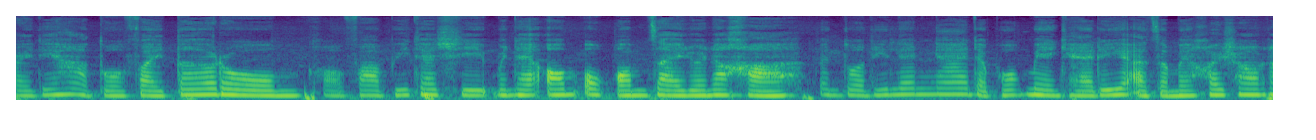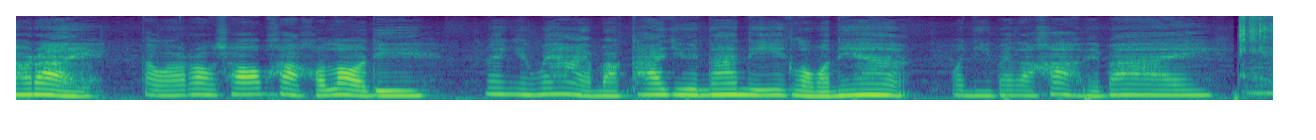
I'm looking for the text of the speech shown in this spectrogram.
รที่หาตัวไฟเตอร์โรม ขอฝากพี่ทาชิเป็นในอ้อมอกอ้อมใจด้วยนะคะ เป็นตัวที่เล่นง่ายแต่พวกเมนแครี่อาจจะไม่ค่อยชอบเท่าไหร่ แต่ว่าเราชอบค่ะเขาหล่อดี แม่งยังไม่หายบักท่ายืนหน้านี้อีกเหรอวะเนี่ย วันนี้ไปละค่ะ บ๊ายบาย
